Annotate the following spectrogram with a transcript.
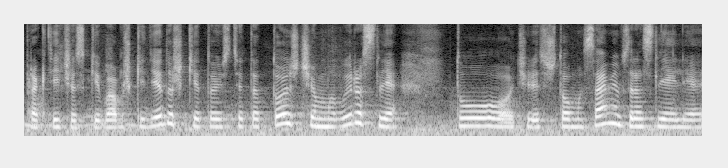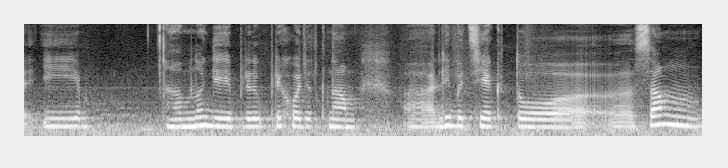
практически бабушки, дедушки, то есть это то, с чем мы выросли, то, через что мы сами взрослели, и а, многие при, приходят к нам а, либо те, кто э, сам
